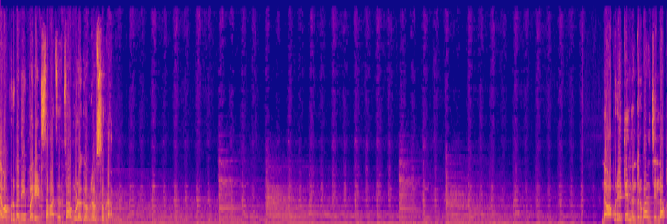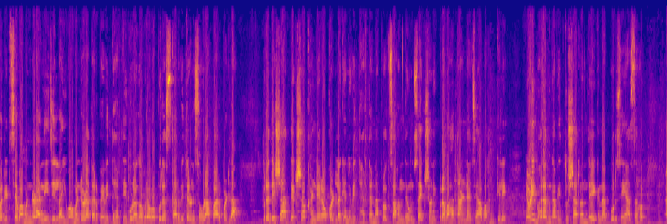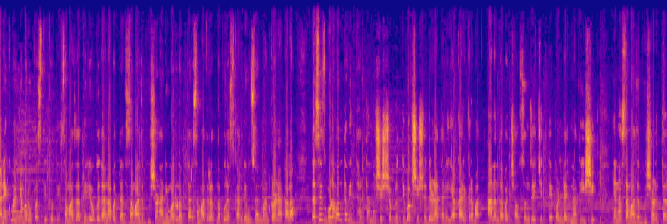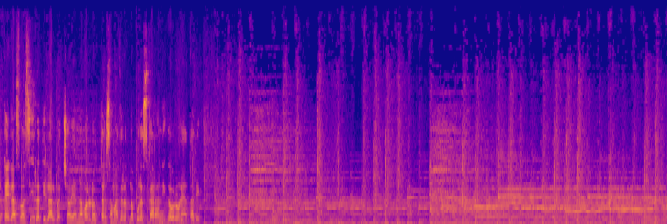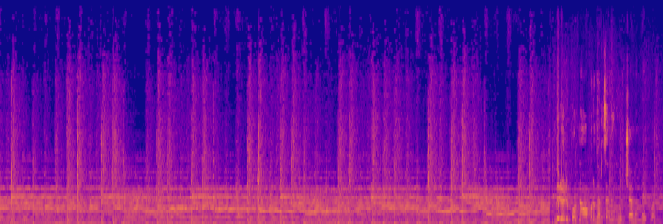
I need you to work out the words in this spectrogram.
नवापूरमध्ये parade समाजाचा गुणगौरव सोहळा. नवापूर येथे नंदुरबार जिल्हा परीट सेवा मंडळ आणि जिल्हा युवा मंडळातर्फे विद्यार्थी गुणगौरव व पुरस्कार वितरण सोहळा पार पडला. प्रदेशाध्यक्ष खंडेराव कडलक यांनी विद्यार्थ्यांना प्रोत्साहन देऊन शैक्षणिक प्रवाहात आणण्याचे आवाहन केले. यावेळी भरतगावी तुषार रंदे एकनाथ बोरसे यासह अनेक मान्यवर उपस्थित होते. समाजातील योगदानाबद्दल समाजभूषण आणि मरणोत्तर समाजरत्न पुरस्कार देऊन सन्मान करण्यात आला. तसेच गुणवंत विद्यार्थ्यांना शिष्यवृत्ती बक्षिसे देण्यात आली. या कार्यक्रमात आनंदा बच्चाव संजय चित्ते पंढरीनाथ ईशी यांना समाजभूषण तर कैलासवासी रतिलाल बच्चाव यांना मरणोत्तर समाजरत्न पुरस्काराने गौरवण्यात आले. ब्युरो रिपोर्ट नवापूर घरचा न्यूज चॅनल नेटवर्क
